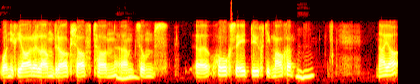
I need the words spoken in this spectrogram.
wo ich jahrelang daran geschafft habe, ähm, zum äh, hochseetüchtig machen. Naja,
